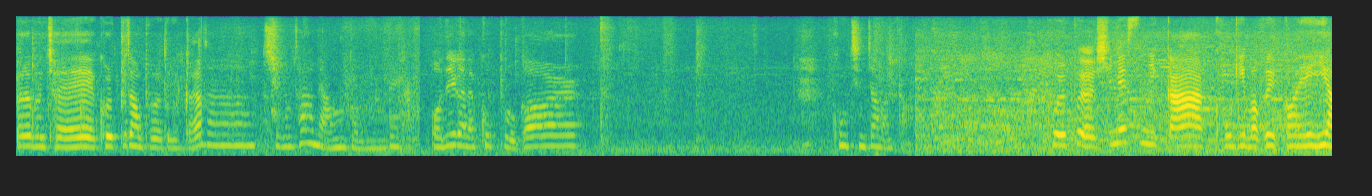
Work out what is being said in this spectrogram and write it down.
여러분 저의 골프장 보여드릴까요? 짠, 지금 사람이 아무도 없는데 어딜 가나 골프걸 공 진짜 많다. 골프 열심히 했으니까 고기 먹을 거예요.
